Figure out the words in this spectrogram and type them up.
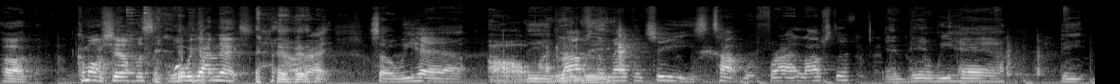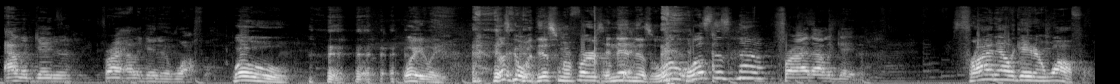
uh, come on, Chef, let's what we got next. All right. So we have Oh, the lobster goodness. mac and cheese topped with fried lobster, and then we have the alligator fried alligator and waffle. Whoa. wait, wait. Let's go with this one first, and then this one. What, what's this now? Fried alligator. fried alligator and waffle.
